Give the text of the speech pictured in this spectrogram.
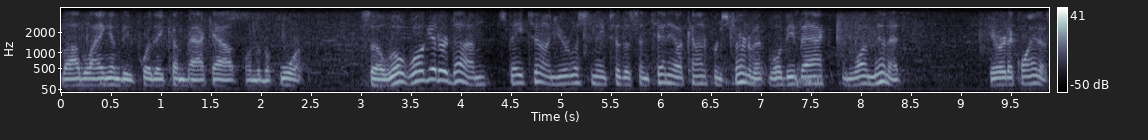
Bob Langen before they come back out onto the floor. So we'll we'll get her done. Stay tuned. You're listening to the Centennial Conference Tournament. We'll be back in one minute here at Aquinas.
